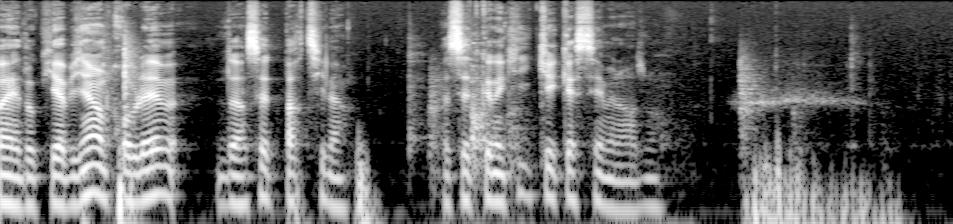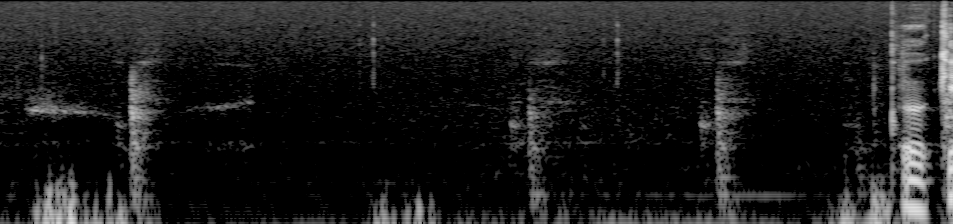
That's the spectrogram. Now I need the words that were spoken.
Ouais, donc il y a bien un problème dans cette partie-là. Cette connectique qui est cassée malheureusement. Ok.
